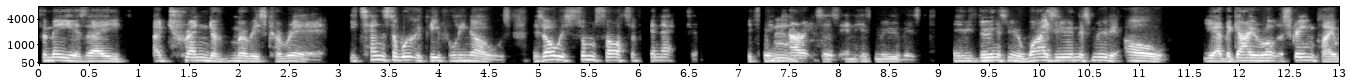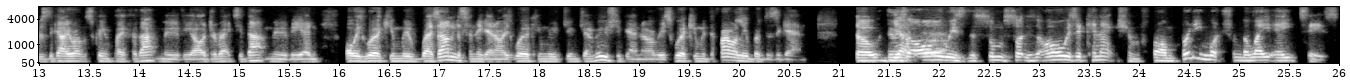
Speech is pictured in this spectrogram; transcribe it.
for me is a a trend of Murray's career. He tends to work with people he knows. There's always some sort of connection between mm. characters in his movies. If he's doing this movie, why is he doing this movie? Oh, yeah, the guy who wrote the screenplay was the guy who wrote the screenplay for that movie or directed that movie, and or he's working with Wes Anderson again, or he's working with Jim Jarmusch again, or he's working with the Farrelly brothers again. So there's yeah. always there's some sort there's always a connection from pretty much from the late eighties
